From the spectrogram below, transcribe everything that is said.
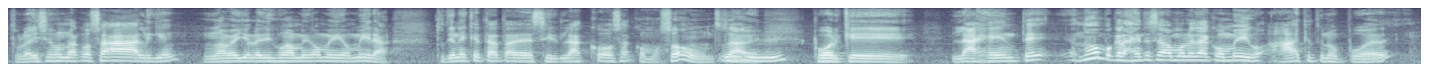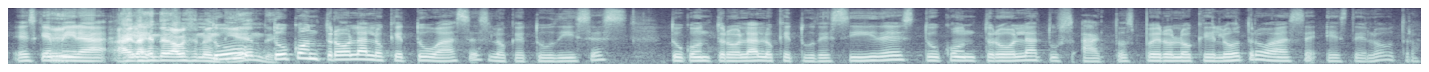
tú le dices una cosa a alguien. Una vez yo le dije a un amigo mío, mira, tú tienes que tratar de decir las cosas como son, tú sabes. Porque la gente, no, porque la gente se va a molestar conmigo. Ah, que tú no puedes. Es que Eh, mira, ahí la gente a veces no tú, entiende. Tú controlas lo que tú haces, lo que tú dices, tú controlas lo que tú decides, tú controlas tus actos, pero lo que el otro hace es del otro.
